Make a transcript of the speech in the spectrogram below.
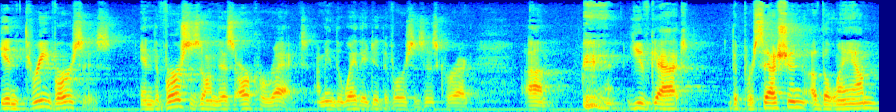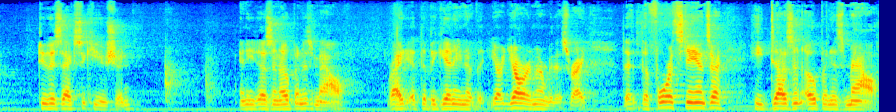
in three verses, and the verses on this are correct. I mean, the way they did the verses is correct. Um, you've got the procession of the Lamb to his execution, and he doesn't open his mouth right at the beginning of the y'all remember this right? The, the fourth stanza he doesn't open his mouth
